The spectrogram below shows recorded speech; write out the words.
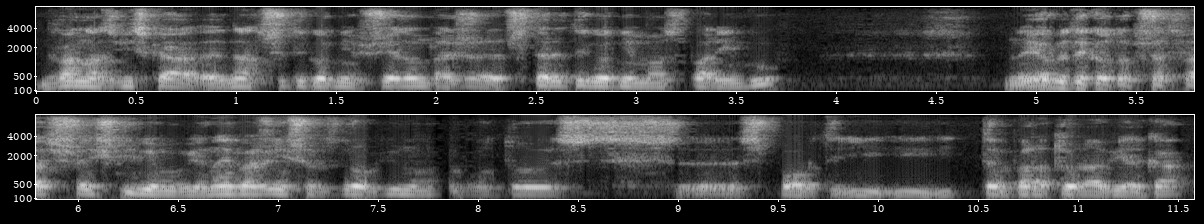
dwa nazwiska e, na trzy tygodnie przyjadą, także cztery tygodnie mam sparingów. No i oby tylko to przetrwać szczęśliwie, mówię, najważniejsze w zdrowiu, no bo to jest e, sport i, i, temperatura wielka,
